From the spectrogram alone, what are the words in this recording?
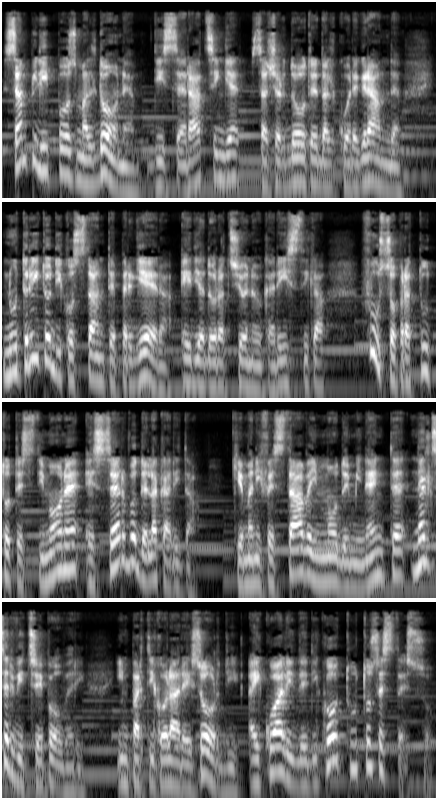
San Filippo Smaldone, disse Ratzinger, sacerdote dal cuore grande, nutrito di costante preghiera e di adorazione eucaristica, fu soprattutto testimone e servo della carità, che manifestava in modo eminente nel servizio ai poveri, in particolare ai sordi, ai quali dedicò tutto se stesso.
